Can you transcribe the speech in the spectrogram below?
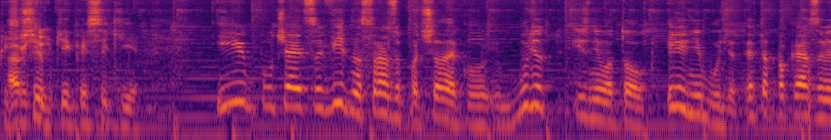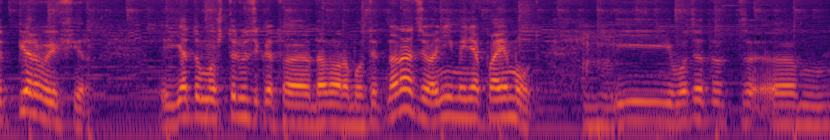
Косяки. ошибки, косяки. И получается видно сразу по человеку, будет из него толк или не будет. Это показывает первый эфир. Я думаю, что люди, которые давно работают на радио, они меня поймут. И вот этот эм,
